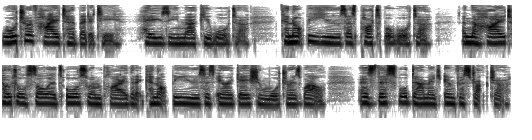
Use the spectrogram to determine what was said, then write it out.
Water of high turbidity, hazy, murky water, cannot be used as potable water, and the high total solids also imply that it cannot be used as irrigation water as well, as this will damage infrastructure.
